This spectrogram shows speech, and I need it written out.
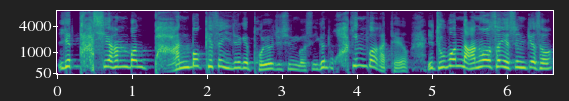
이게 다시 한번 반복해서 이들에게 보여주시는 것은 이건 확인과 같아요. 이 두 번 나누어서 예수님께서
